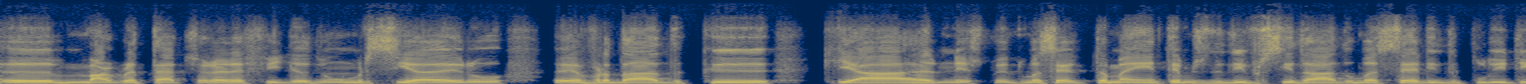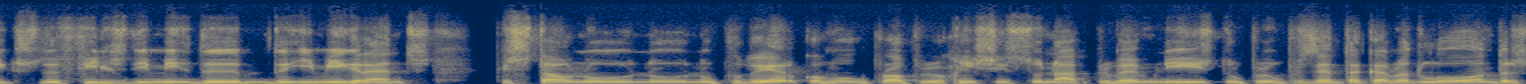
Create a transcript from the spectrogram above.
uh, Margaret Thatcher era filha de um merceeiro, é verdade que, que há neste momento uma série, também em termos de diversidade, uma série de políticos de filhos de, de, de imigrantes que estão no, no, no, poder, como o próprio Rishi Sunak, primeiro-ministro, o presidente da Câmara de Londres,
